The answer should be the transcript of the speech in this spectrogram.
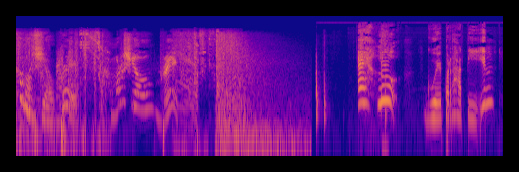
Commercial break. Commercial break. Eh, lu, gue perhatiin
